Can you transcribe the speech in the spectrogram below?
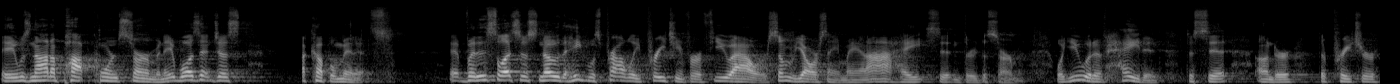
It was not a popcorn sermon. It wasn't just a couple minutes. Uh, but this lets us know that he was probably preaching for a few hours. Some of y'all are saying, man, I hate sitting through the sermon. Well, you would have hated to sit under the preacher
